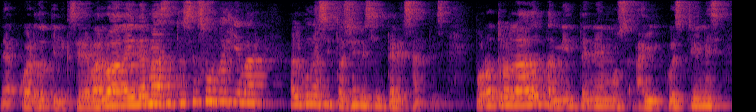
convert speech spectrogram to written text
¿de acuerdo? Tiene que ser evaluada y demás, entonces eso va a llevar algunas situaciones interesantes. Por otro lado, también tenemos ahí cuestiones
